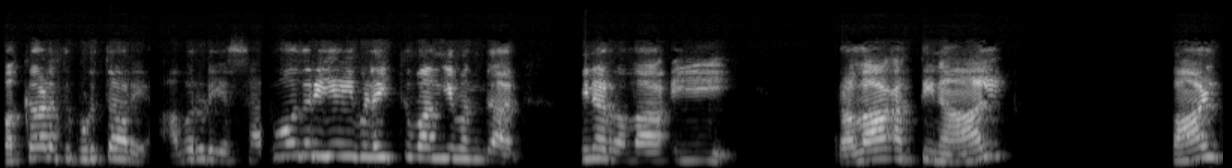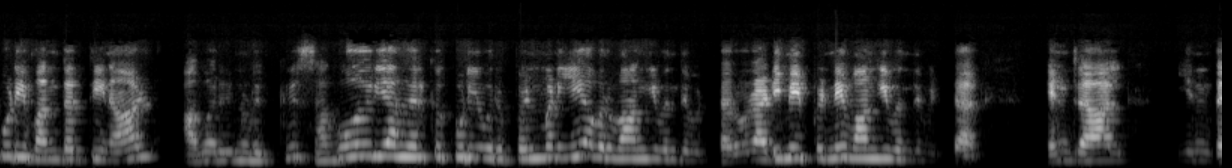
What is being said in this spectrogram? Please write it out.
வக்காலத்து கொடுத்தாரு அவருடைய சகோதரியை விலைக்கு வாங்கி வந்தார். பின்னர் ரவாஇ ரவாகத்தினால் பால்குடி பந்தத்தினால் அவர்களுக்கு சகோதரியாக இருக்கக்கூடிய ஒரு பெண்மணியை அவர் வாங்கி வந்து விட்டார். ஒரு அடிமை பெண்ணை வாங்கி வந்து விட்டார். என்றால் இந்த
